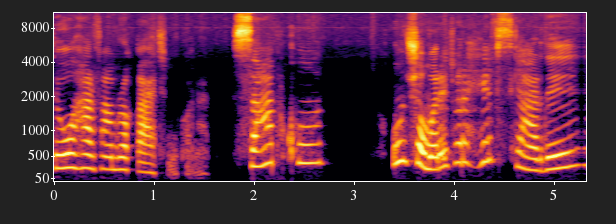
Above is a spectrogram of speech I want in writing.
تو حرفم را قطع می کند. صبر کن. اون شماره تو را حفظ کرده؟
